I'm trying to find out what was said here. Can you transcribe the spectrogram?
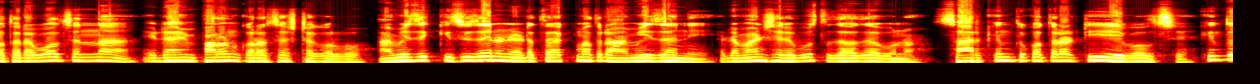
কথাটা বলছেন না এটা আমি পালন করার চেষ্টা করব। আমি যে কিছু জানি না এটা তো একমাত্র আমিই জানি এটা মানুষের বুঝতে দেওয়া যাবে না। স্যার কিন্তু কথাটা ঠিকই বলছে কিন্তু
